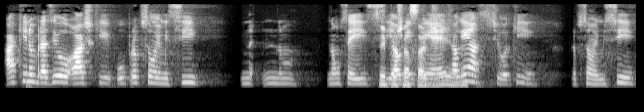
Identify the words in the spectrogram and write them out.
Aqui no Brasil, eu acho que o Profissão MC, não sei se Sem alguém sardinha, conhece. né? Alguém assistiu aqui? Profissão MC?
